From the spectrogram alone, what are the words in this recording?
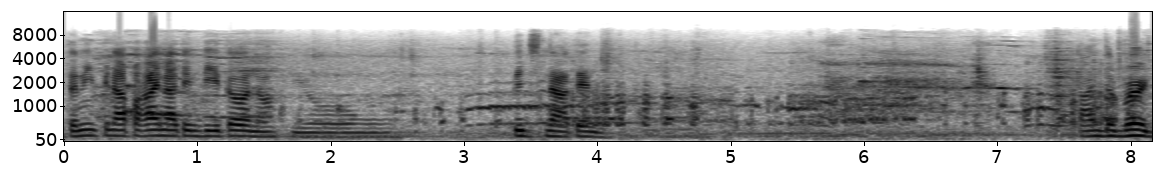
Ito na yung pinapakain natin dito, no? Yung pigs natin. Thunderbird.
